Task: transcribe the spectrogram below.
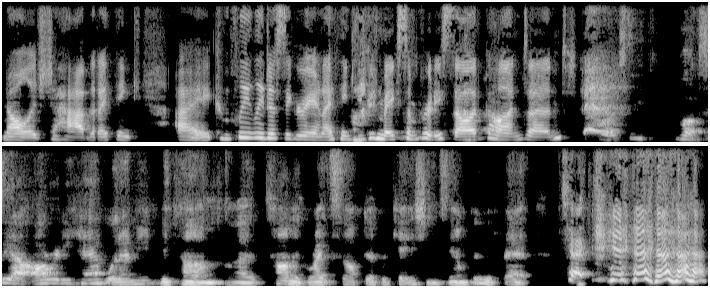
knowledge to have that I think I completely disagree and I think you can make some pretty solid content. Look, see, I already have what I need to become. Uh, Atomic right self-deprecation. See, I'm good with that. Check.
